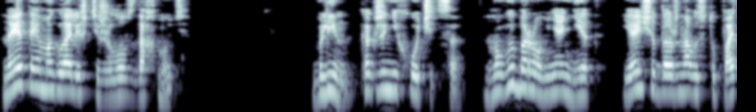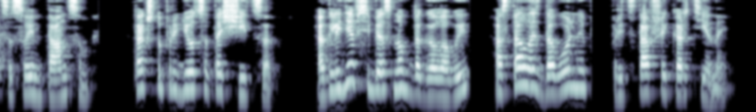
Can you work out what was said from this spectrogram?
На это я могла лишь тяжело вздохнуть. Блин, как же не хочется. Но выбора у меня нет. Я еще должна выступать со своим танцем, так что придется тащиться. Оглядев себя с ног до головы, осталась довольной представшей картиной.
